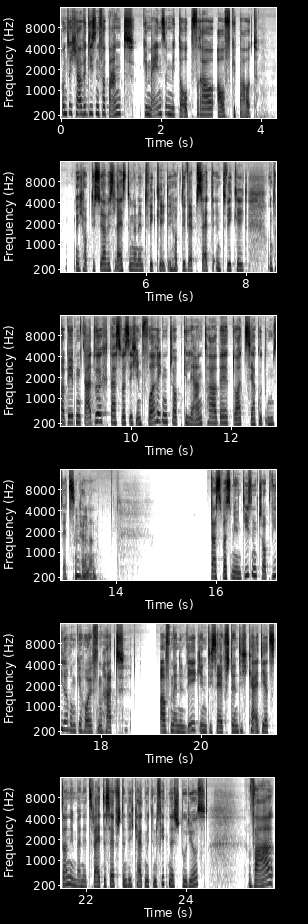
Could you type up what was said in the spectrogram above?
Und ich habe diesen Verband gemeinsam mit der Obfrau aufgebaut. Ich habe die Serviceleistungen entwickelt, ich habe die Webseite entwickelt und habe eben dadurch das, was ich im vorigen Job gelernt habe, dort sehr gut umsetzen mhm. können. Das, was mir in diesem Job wiederum geholfen hat, auf meinen Weg in die Selbstständigkeit jetzt dann, in meine zweite Selbstständigkeit mit den Fitnessstudios, war,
